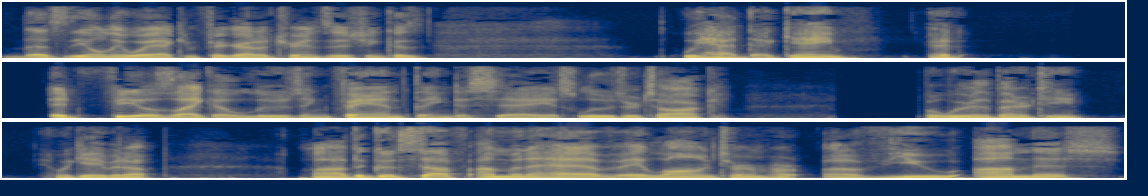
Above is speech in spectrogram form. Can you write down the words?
that's the only way I can figure out a transition because we had that game. It it feels like a losing fan thing to say. It's loser talk, but we were the better team and we gave it up. Uh, the good stuff. I'm gonna have a long term uh, view on this.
